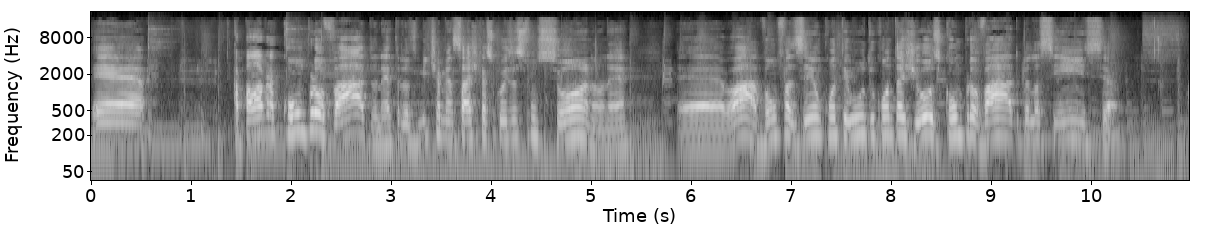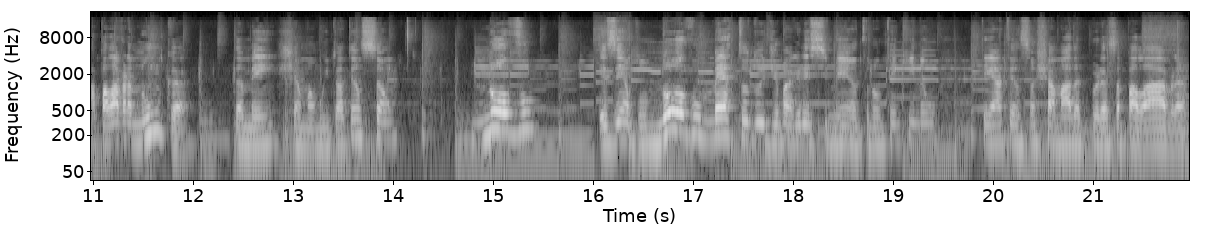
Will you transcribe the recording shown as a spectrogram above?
É, a palavra comprovado, né, transmite a mensagem que as coisas funcionam, né? É, ah, vamos fazer um conteúdo contagioso, comprovado pela ciência. A palavra nunca também chama muito a atenção. Novo, exemplo, novo método de emagrecimento. Não tem quem não tem a atenção chamada por essa palavra.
